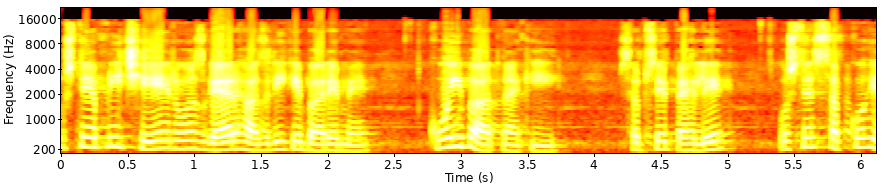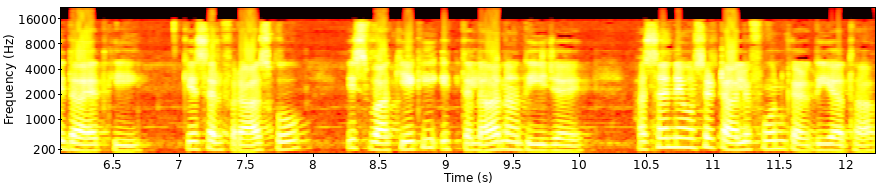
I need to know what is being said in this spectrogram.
اس نے اپنی چھ روز غیر حاضری کے بارے میں کوئی بات نہ کی۔ سب سے پہلے اس نے سب کو ہدایت کی۔ کہ سرفراز کو اس واقعے کی اطلاع نہ دی جائے۔ حسن نے اسے ٹیلی فون کر دیا تھا۔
